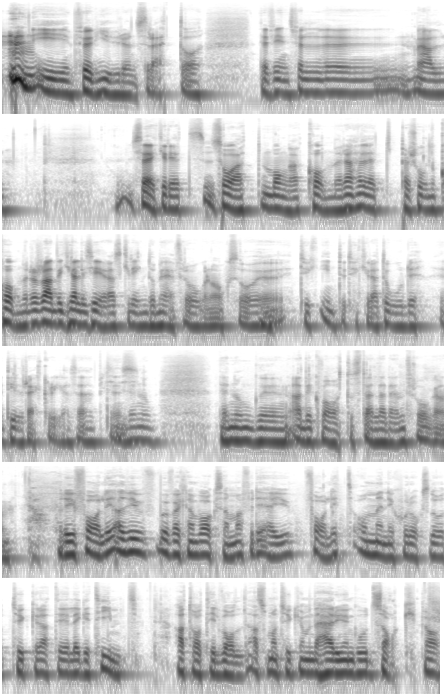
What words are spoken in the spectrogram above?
i, för djurens rätt. Och det finns väl eh, med all säkerhet så att många kommer, eller att personer kommer att radikaliseras kring de här frågorna också och mm. ty, inte tycker att ord är tillräckliga. Så att det, är nog, det är nog eh, adekvat att ställa den frågan. Ja, och det är ju farligt, alltså vi bör verkligen vaksamma för det är ju farligt om människor också då tycker att det är legitimt att ta till våld. Alltså man tycker att det här är ju en god sak. Ja.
